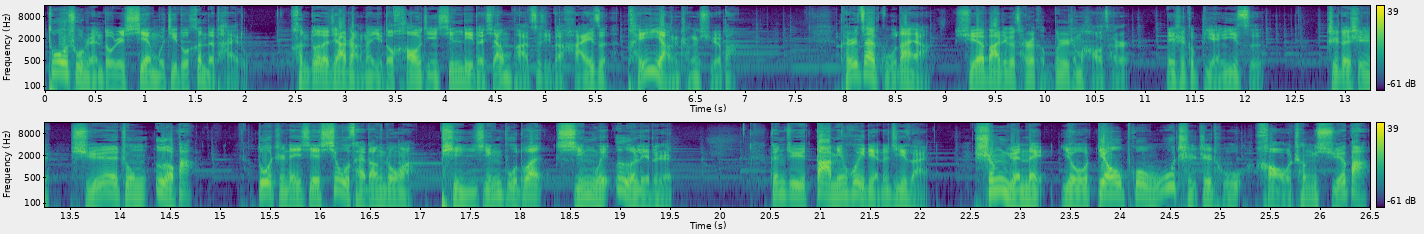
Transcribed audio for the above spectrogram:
多数人都是羡慕嫉妒恨的态度。很多的家长呢也都耗尽心力的想把自己的孩子培养成学霸。可是，在古代啊，学霸这个词儿可不是什么好词儿，那是个贬义词，指的是学中恶霸，多指那些秀才当中啊品行不端、行为恶劣的人。根据《大明会典》的记载，生源内有刁颇无耻之徒，号称学霸，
